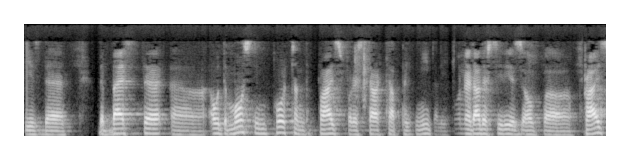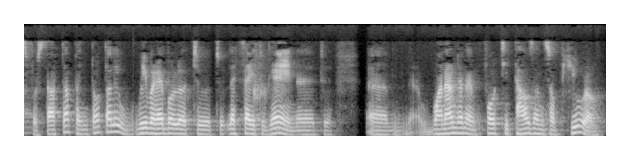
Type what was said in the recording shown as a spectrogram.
is the the best uh, or the most important prize for a startup in Italy. On another series of uh, prize for startup, in totally we were able to, to let's say, to gain uh, to um, 140,000 of euro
